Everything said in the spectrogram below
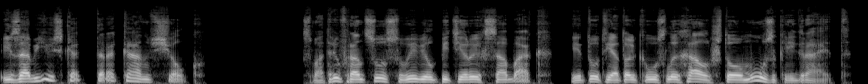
и забьюсь, как таракан в щелку. Смотрю, француз вывел пятерых собак, и тут я только услыхал, что музыка играет.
